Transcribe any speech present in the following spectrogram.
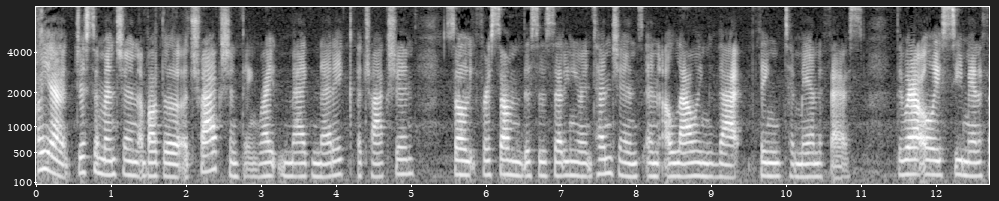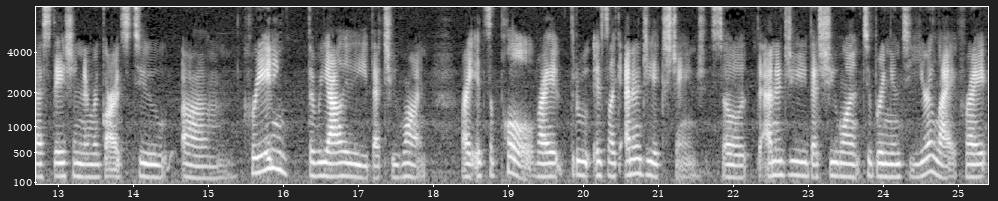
Oh yeah, just to mention about the attraction thing, right? Magnetic attraction. So for some, this is setting your intentions and allowing that thing to manifest. The way I always see manifestation in regards to um, creating the reality that you want, right? It's a pull, right? Through it's like energy exchange. So the energy that you want to bring into your life, right?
